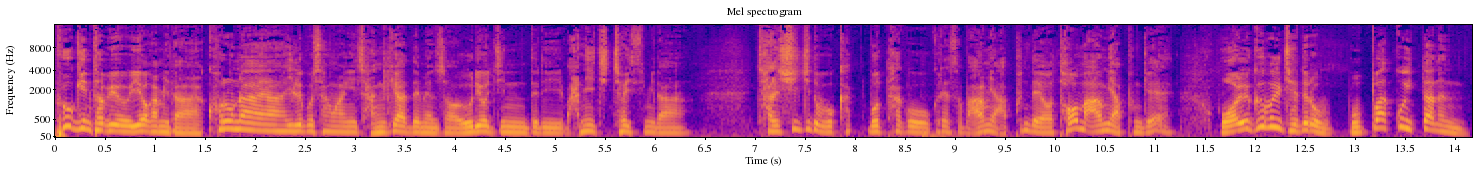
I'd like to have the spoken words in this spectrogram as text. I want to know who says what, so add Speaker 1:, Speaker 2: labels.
Speaker 1: 훅 인터뷰 이어갑니다. 코로나19 상황이 장기화되면서 의료진들이 많이 지쳐 있습니다. 잘 쉬지도 못하고 그래서 마음이 아픈데요. 더 마음이 아픈 게 월급을 제대로 못 받고 있다는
